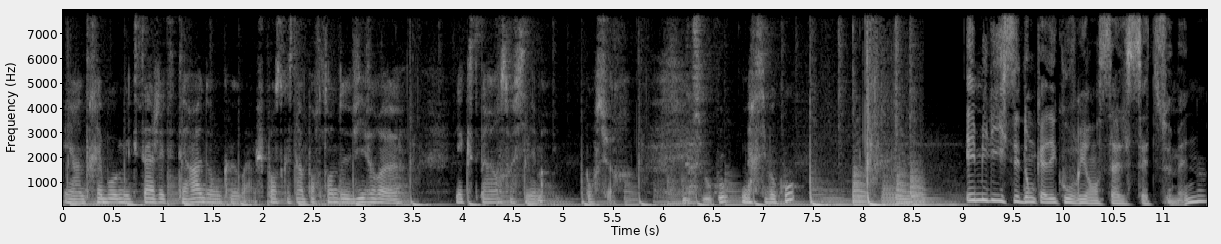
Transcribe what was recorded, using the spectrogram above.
et un très beau mixage, etc. Donc euh, voilà, je pense que c'est important de vivre euh, l'expérience au cinéma, pour sûr. Merci beaucoup. Merci beaucoup. Émilie, c'est donc à découvrir en salle cette semaine.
